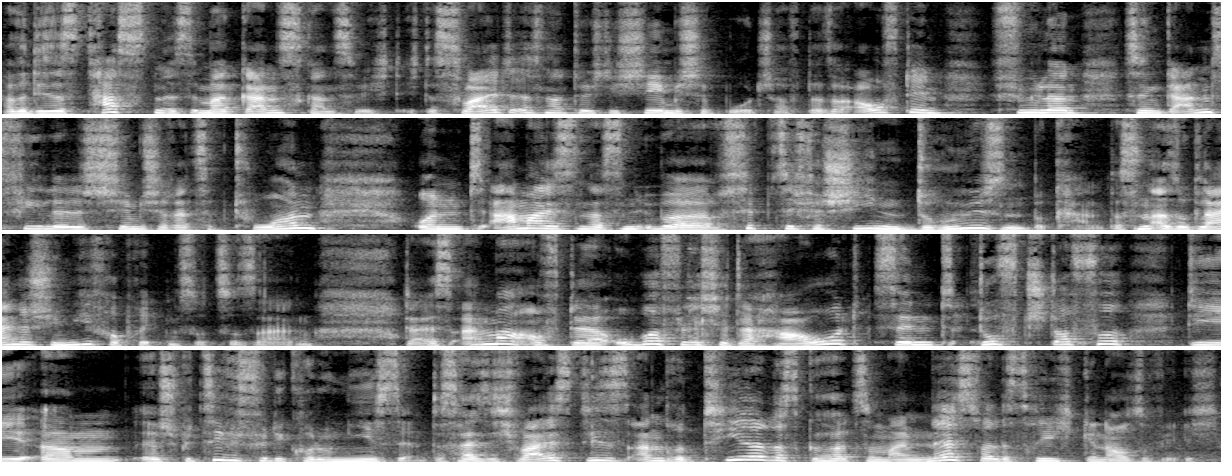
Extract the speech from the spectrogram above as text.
Also dieses Tasten ist immer ganz, ganz wichtig. Das zweite ist natürlich die chemische Botschaft. Also auf den Fühlern sind ganz viele chemische Rezeptoren und Ameisen, das sind über 70 verschiedene Drüsen bekannt. Das sind also kleine Chemiefabriken sozusagen. Da ist einmal auf der Oberfläche der Haut sind Duftstoffe, die ähm, spezifisch für die Kolonie sind. Das heißt, ich weiß, dieses andere Tier, das gehört zu meinem Nest, weil das riecht genauso wie ich.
